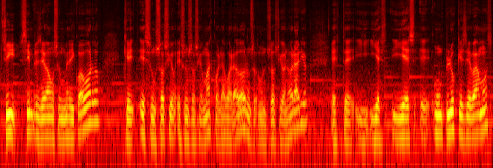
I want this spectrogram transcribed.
Sí, siempre llevamos un médico a bordo, que es un socio, es un socio más colaborador, un, socio honorario, este, y, es, y es eh, un plus que llevamos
